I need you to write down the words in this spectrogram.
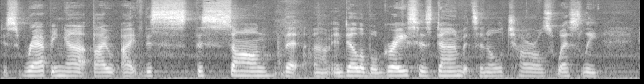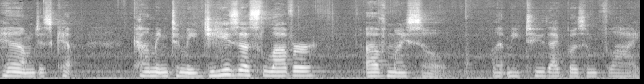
just wrapping up, I, I this this song that uh, Indelible Grace has done, it's an old Charles Wesley hymn, just kept coming to me. Jesus, lover of my soul, let me to thy bosom fly.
